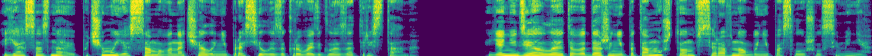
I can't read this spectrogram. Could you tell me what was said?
я осознаю, почему я с самого начала не просила закрывать глаза Тристана. Я не делала этого даже не потому, что он все равно бы не послушался меня.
